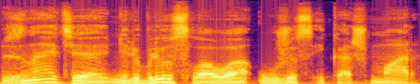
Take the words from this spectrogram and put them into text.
знаете, не люблю слова «ужас» и «кошмар»,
